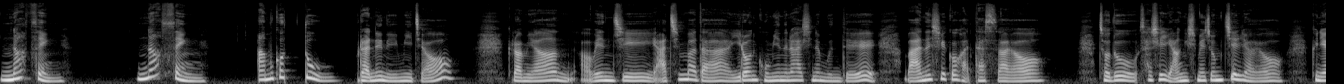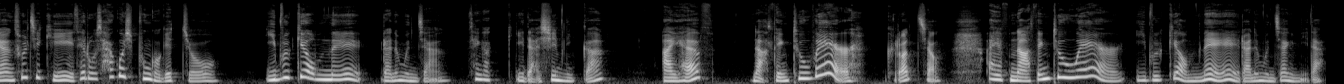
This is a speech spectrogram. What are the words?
nothing, nothing. 아무것도 라는 의미죠. 그러면 어, 왠지 아침마다 이런 고민을 하시는 분들 많으실 것 같았어요. 저도 사실 양심에 좀 찔려요. 그냥 솔직히 새로 사고 싶은 거겠죠. 입을 게 없네 라는 문장 생각이 나십니까? I have nothing to wear. 그렇죠. I have nothing to wear. 입을 게 없네 라는 문장입니다.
